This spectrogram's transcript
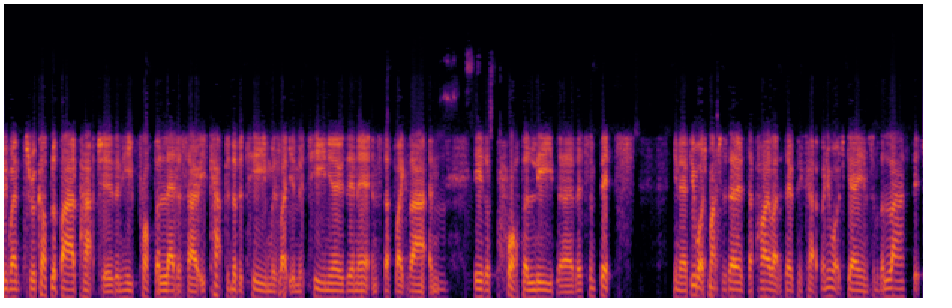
we went through a couple of bad patches and he proper led us out. He's captain of a team with like your Martinez in it and stuff like that. And Mm. he's a proper leader. There's some bits, you know, if you watch matches there and stuff, highlights they pick up. When you watch games, some of the last ditch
